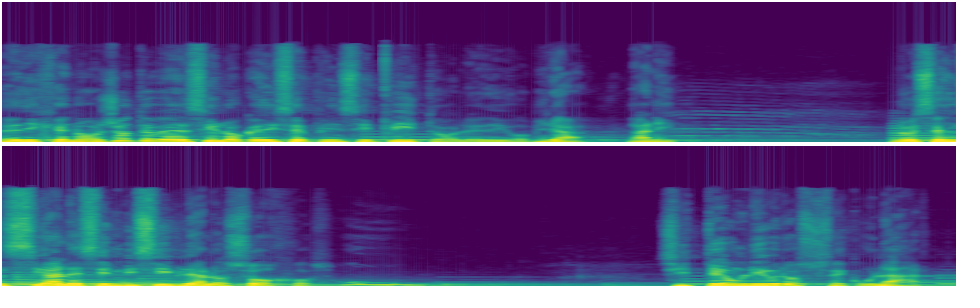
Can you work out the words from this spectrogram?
le dije, no, yo te voy a decir lo que dice Principito. Le digo, mira, Dani, lo esencial es invisible a los ojos. Cité un libro secular.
